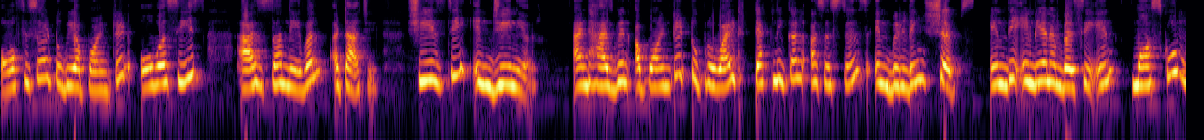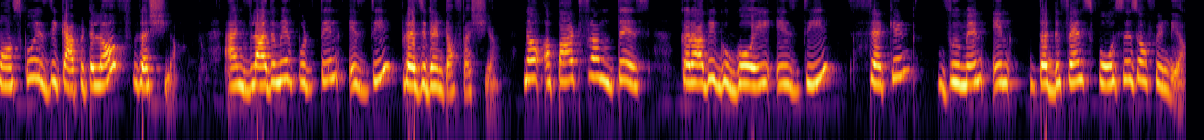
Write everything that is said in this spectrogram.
officer to be appointed overseas as the naval attache. She is the engineer and has been appointed to provide technical assistance in building ships in the Indian embassy in Moscow. Moscow is the capital of Russia and Vladimir Putin is the president of Russia. Now apart from this, Karabi Gogoi is the second woman in the defense forces of India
